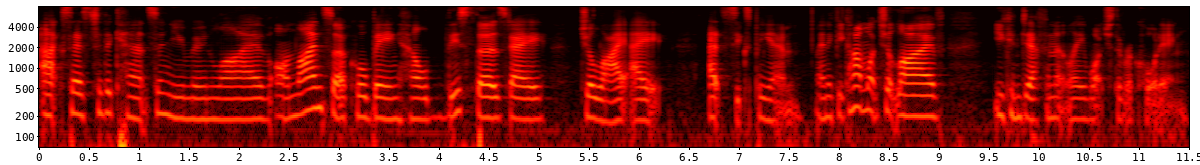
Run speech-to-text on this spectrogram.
access to the Cancer new moon live online circle being held this Thursday July 8 at 6 p.m. And if you can't watch it live, you can definitely watch the recording.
